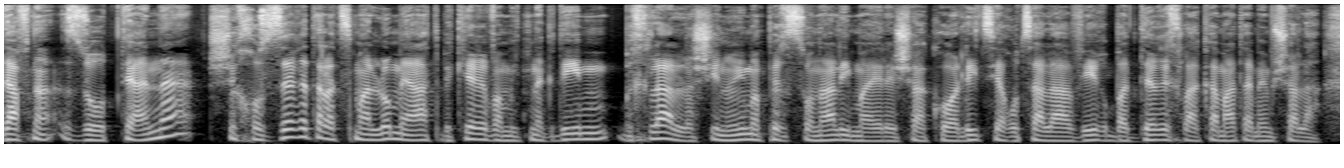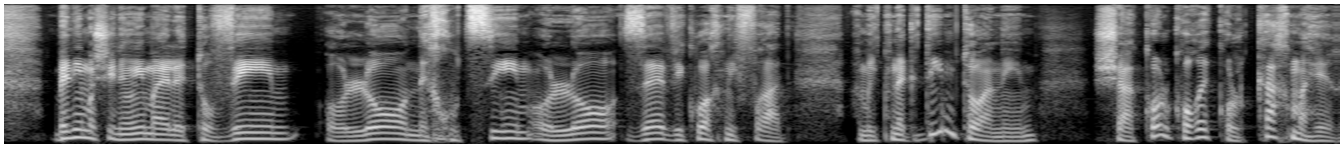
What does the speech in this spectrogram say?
דפנה, זו טענה שחוזרת על עצמה לא מעט בקרב המתנגדים בכלל לשינויים הפרסונליים האלה שהקואליציה רוצה להעביר בדרך להקמת הממשלה. בין אם השינויים האלה טובים או לא, נחוצים או לא, זה ויכוח נפרד. המתנגדים טוענים שהכל קורה כל כך מהר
